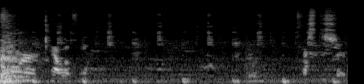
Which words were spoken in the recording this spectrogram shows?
or California. That's the shit.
